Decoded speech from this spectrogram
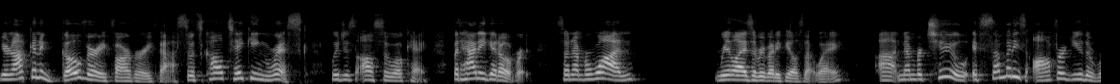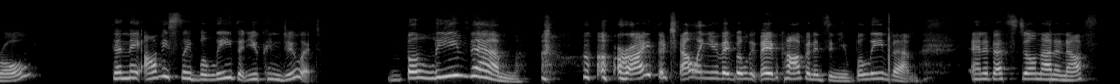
you're not going to go very far, very fast. So it's called taking risk, which is also okay. But how do you get over it? So, number one, realize everybody feels that way. Uh, number two, if somebody's offered you the role, then they obviously believe that you can do it. Believe them. All right. They're telling you they believe they have confidence in you. Believe them. And if that's still not enough,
